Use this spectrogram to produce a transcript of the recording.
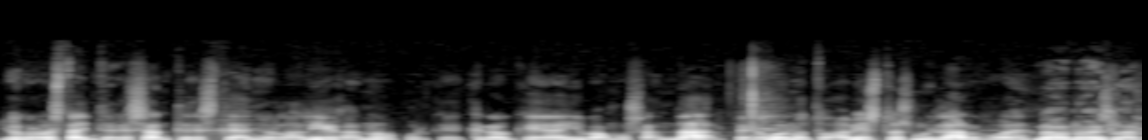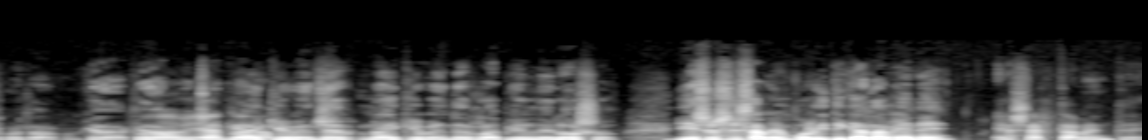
Yo creo que está interesante este año la liga, ¿no? Porque creo que ahí vamos a andar. Pero bueno, todavía esto es muy largo, ¿eh? No, no es largo, es largo. Queda, queda Todavía mucho. No, hay que mucho. vender, no hay que vender la piel del oso. Y eso se sabe en política también, ¿eh? Exactamente.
